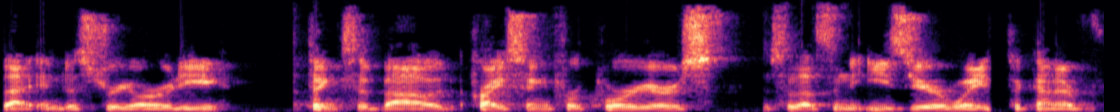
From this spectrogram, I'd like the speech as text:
that industry already thinks about pricing for couriers. So that's an easier way to kind of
